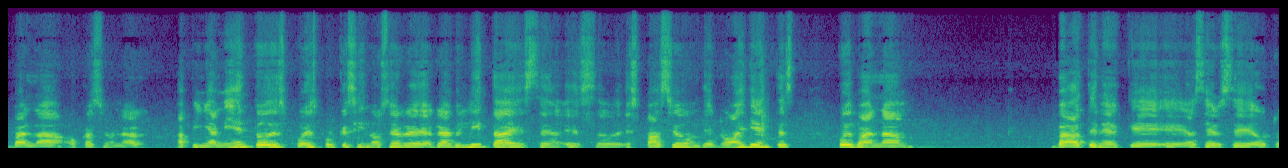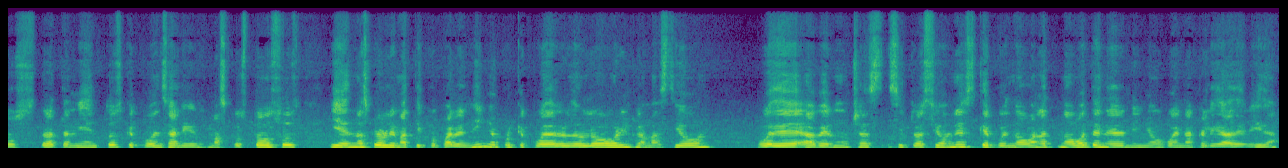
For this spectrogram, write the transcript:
van a ocasionar apiñamiento después, porque si no se rehabilita ese, ese, espacio donde no hay dientes, pues van a, va a tener que eh, hacerse otros tratamientos que pueden salir más costosos y es más problemático para el niño porque puede haber dolor, inflamación, puede haber muchas situaciones que pues no, van a, no va a tener el niño buena calidad de vida.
